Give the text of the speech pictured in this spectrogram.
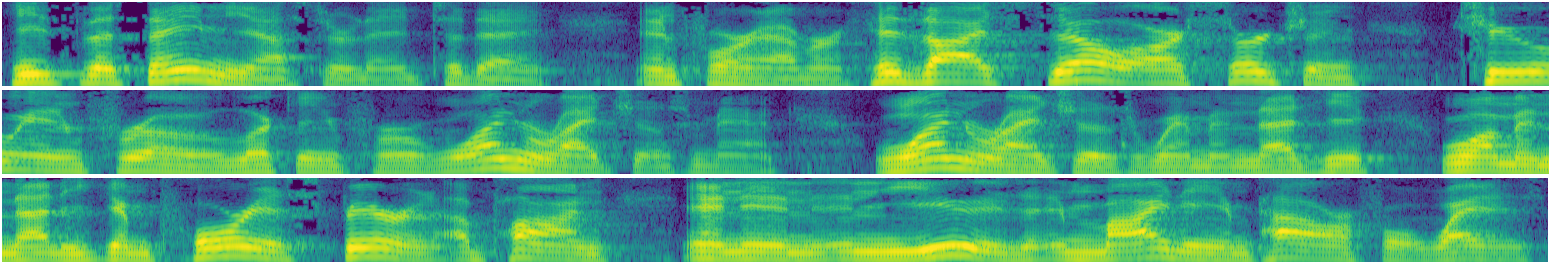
He's the same yesterday, today, and forever. His eyes still are searching to and fro, looking for one righteous man one righteous woman that he woman that he can pour his spirit upon and in and use in mighty and powerful ways.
